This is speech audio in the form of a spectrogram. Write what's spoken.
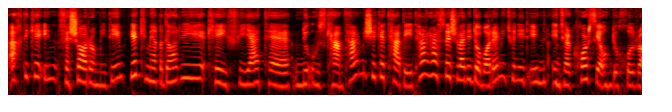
وقتی که این فشار رو میدیم یک مقداری کیفیت نعوظ کمتر میشه که طبیعی تر هستش ولی دوباره می‌تونید این intercourse یا اون دخول رو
